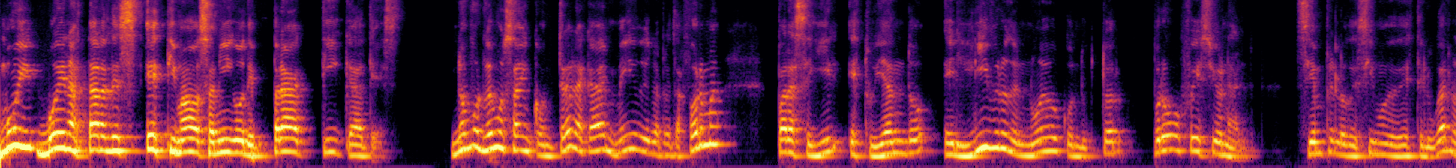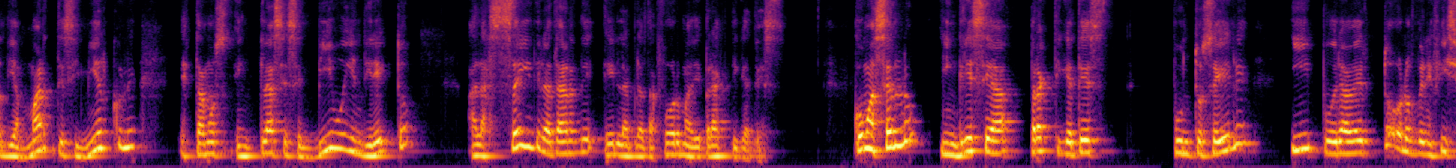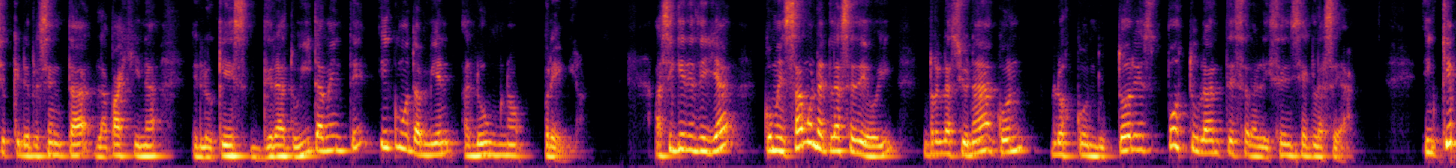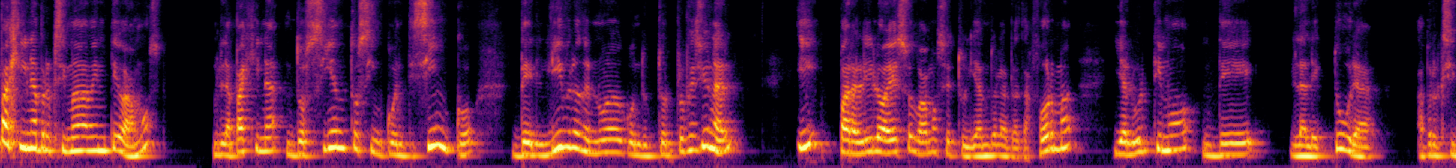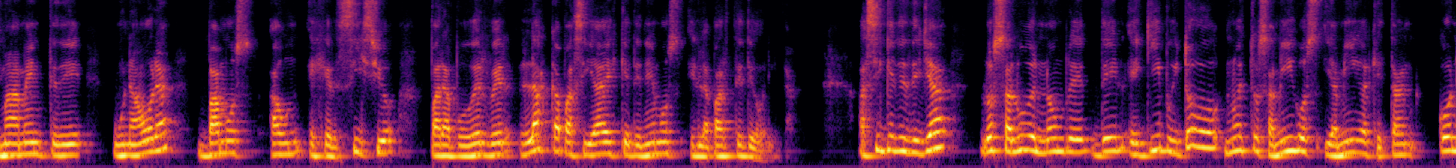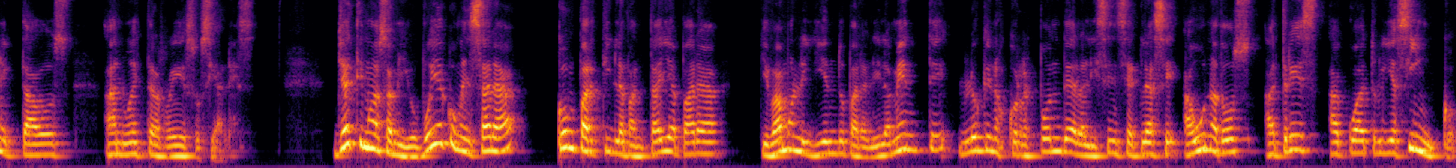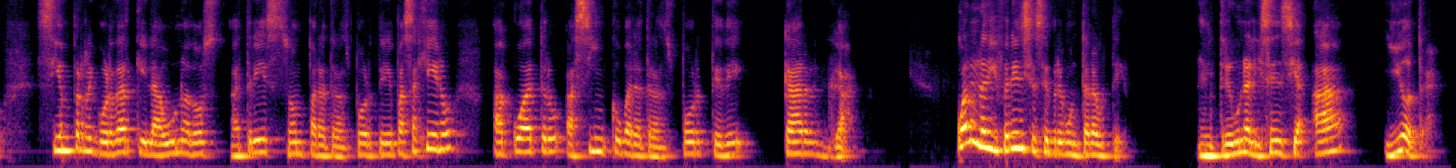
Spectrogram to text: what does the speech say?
Muy buenas tardes, estimados amigos de Práctica Test. Nos volvemos a encontrar acá en medio de la plataforma para seguir estudiando el libro del nuevo conductor profesional. Siempre lo decimos desde este lugar, los días martes y miércoles estamos en clases en vivo y en directo a las 6 de la tarde en la plataforma de Práctica Test. ¿Cómo hacerlo? Ingrese a practicatest.cl y podrá ver todos los beneficios que le presenta la página en lo que es gratuitamente y como también alumno premio. Así que desde ya comenzamos la clase de hoy relacionada con los conductores postulantes a la licencia clase A. ¿En qué página aproximadamente vamos? En la página 255 del libro del nuevo conductor profesional y paralelo a eso vamos estudiando la plataforma y al último de la lectura aproximadamente de una hora, vamos a un ejercicio para poder ver las capacidades que tenemos en la parte teórica. Así que desde ya los saludo en nombre del equipo y todos nuestros amigos y amigas que están conectados a nuestras redes sociales. Ya, estimados amigos, voy a comenzar a compartir la pantalla para que vamos leyendo paralelamente lo que nos corresponde a la licencia clase A1, A2, A3, A4 y A5. Siempre recordar que la A1, A2, A3 son para transporte de pasajero, A4, A5 para transporte de carga. ¿Cuál es la diferencia, se preguntará usted, entre una licencia A y otra?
